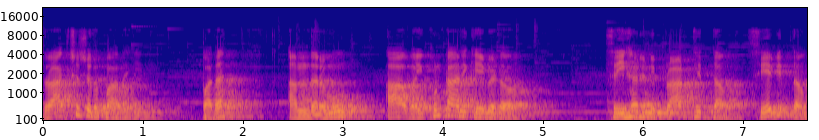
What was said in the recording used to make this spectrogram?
రాక్షసుల పాలయ్యింది. పద అందరము ఆ వైకుంఠానికే వెడదాం శ్రీహరిని ప్రార్థిద్దాం సేవిద్దాం.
